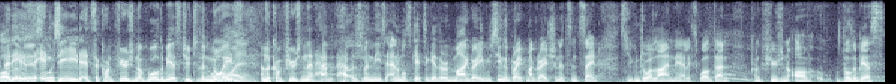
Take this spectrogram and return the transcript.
It is indeed. It's a confusion of wildebeest due to the noise my. and the confusion that hap- happens when these animals get together and migrate. If you've seen the Great Migration, it's insane. So you can draw a line there, Alex. Well done. Confusion of wildebeest.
